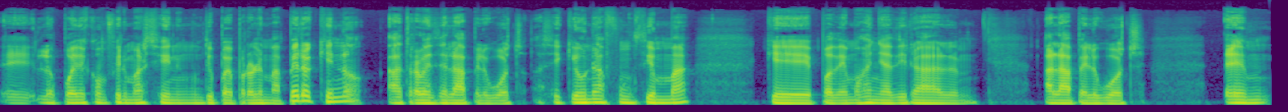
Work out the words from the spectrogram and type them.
eh, lo puedes confirmar sin ningún tipo de problema. Pero que no, a través del Apple Watch. Así que una función más que podemos añadir al, Apple Watch. Em,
